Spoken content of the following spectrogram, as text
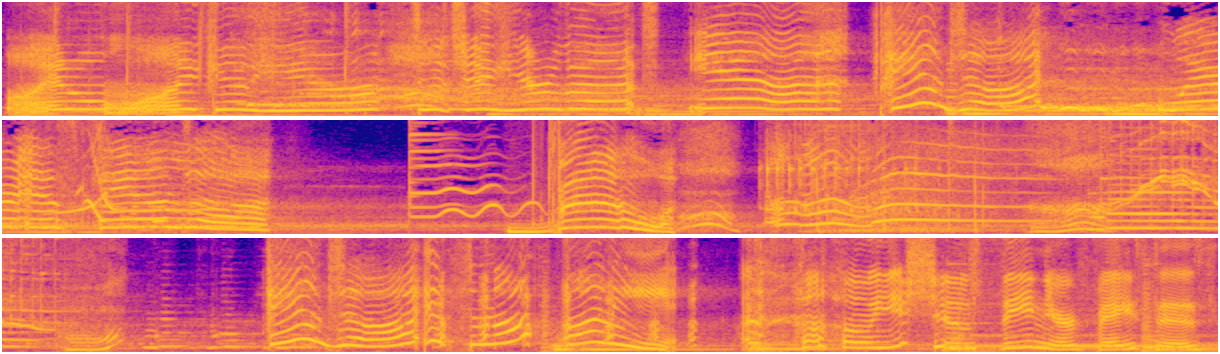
I don't like it here. Did you hear that? Yeah. Panda! Where is Panda? Boo! Panda! It's not funny! Oh, you should have seen your faces.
